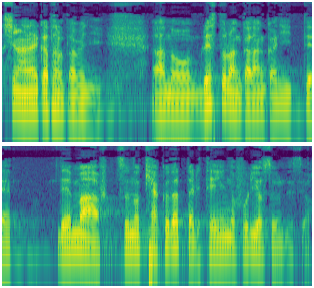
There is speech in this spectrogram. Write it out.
知らない方のために、あの、レストランかなんかに行って、で、まあ、普通の客だったり店員のふりをするんですよ。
